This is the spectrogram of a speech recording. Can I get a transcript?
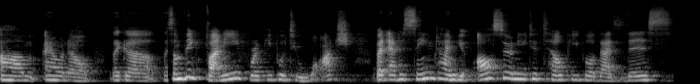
um, I don't know, like a something funny for people to watch. But at the same time, you also need to tell people that this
